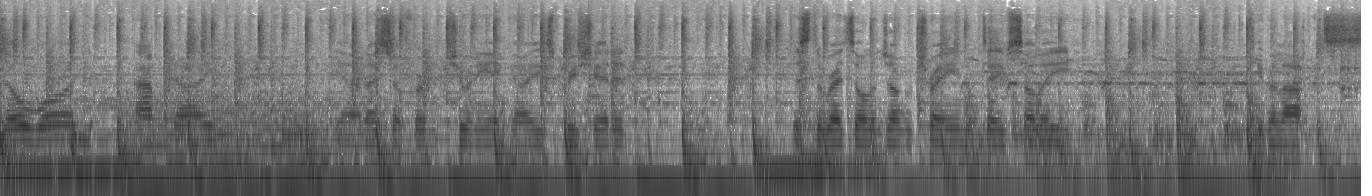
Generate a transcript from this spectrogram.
No one, app guy. Yeah, nice one for tuning in, guys. Appreciate it. This is the Red Zone and Jungle Train. Dave Sully. Keep it locked.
